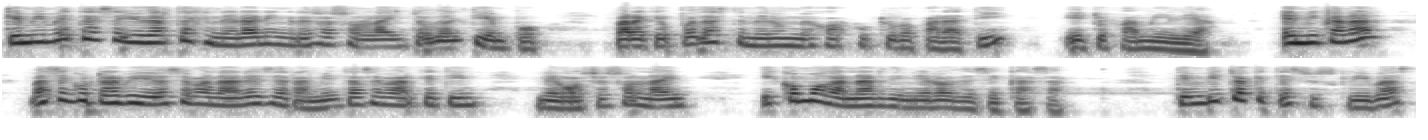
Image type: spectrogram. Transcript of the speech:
que mi meta es ayudarte a generar ingresos online todo el tiempo para que puedas tener un mejor futuro para ti y tu familia. En mi canal Vas a encontrar videos semanales de herramientas de marketing, negocios online y cómo ganar dinero desde casa. Te invito a que te suscribas,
